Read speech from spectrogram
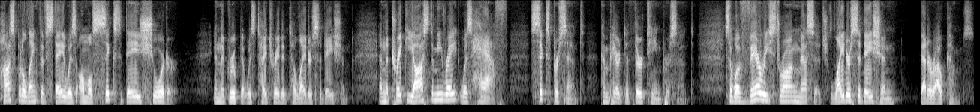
Hospital length of stay was almost six days shorter in the group that was titrated to lighter sedation and the tracheostomy rate was half, 6% compared to 13%. So, a very strong message lighter sedation, better outcomes.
